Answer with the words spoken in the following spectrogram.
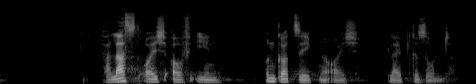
Verlasst euch auf ihn und Gott segne euch. Bleibt gesund.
